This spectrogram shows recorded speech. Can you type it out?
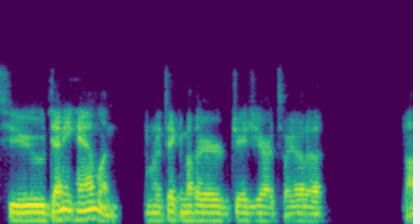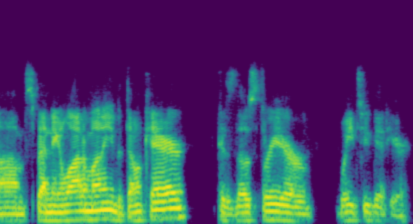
to Denny Hamlin. I'm going to take another JGR Toyota um, spending a lot of money, but don't care because those three are way too good here.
